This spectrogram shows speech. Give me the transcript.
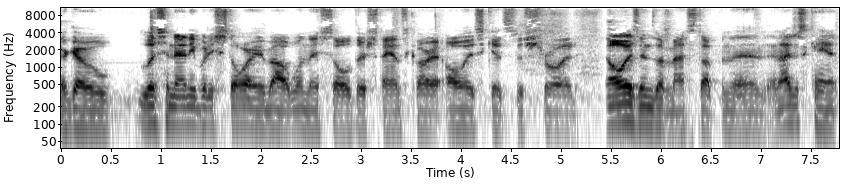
or go listen to anybody's story about when they sold their stance car. It always gets destroyed. It always ends up messed up in the end, and I just can't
